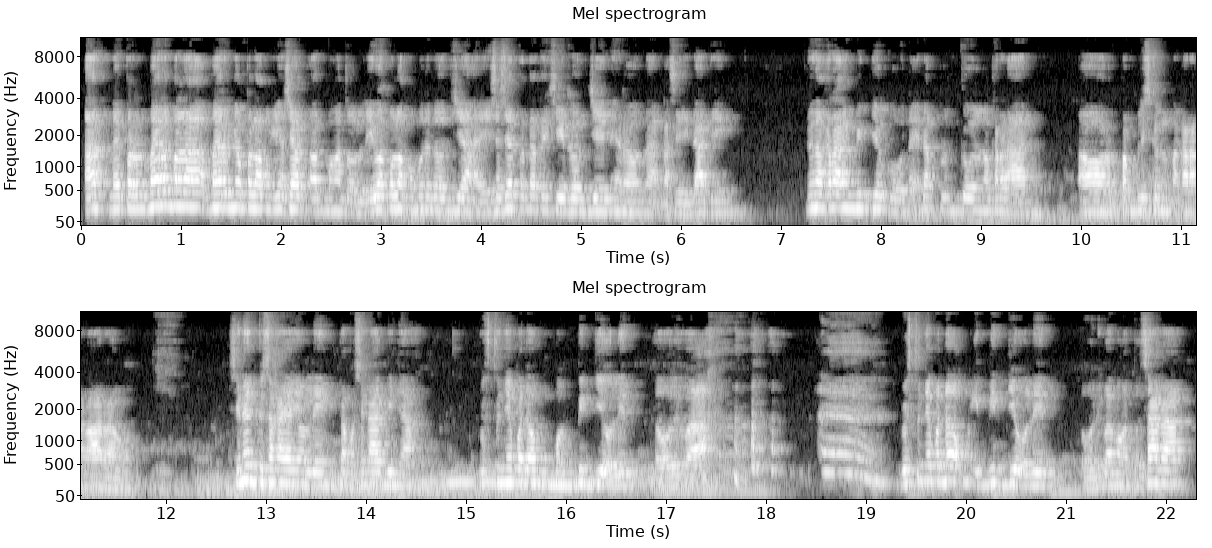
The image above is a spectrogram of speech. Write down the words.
At may par- mayroon pala mayroon nga pala akong i-shout out mga tol. Iwan ko lang kung muna doon siya. Isa-shout out natin si Ron Jen Herona kasi dating nung nakaraang video ko na in-upload ko nung nakaraan or publish ko nung nakaraang araw. Sinend ko sa kanya yung link tapos sinabi niya gusto niya pa daw mag-video ulit. O, di ba? gusto niya pa daw akong i-video ulit. O, di ba mga tol? Sana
